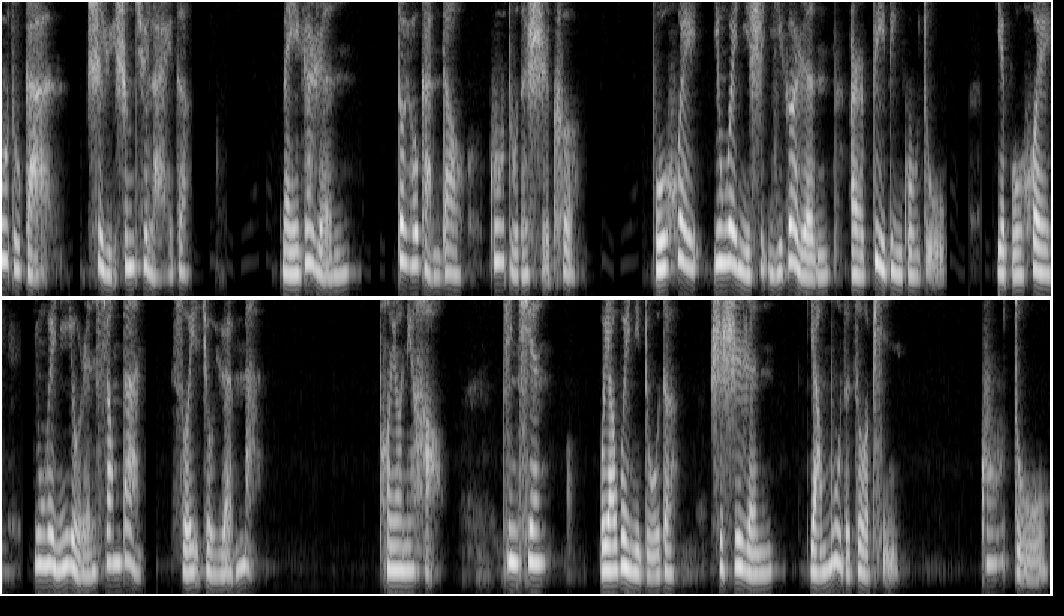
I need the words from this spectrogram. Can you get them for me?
孤独感是与生俱来的，每一个人都有感到孤独的时刻，不会因为你是一个人而必定孤独，也不会因为你有人相伴，所以就圆满。朋友你好，今天我要为你读的是诗人杨牧的作品《孤独》。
